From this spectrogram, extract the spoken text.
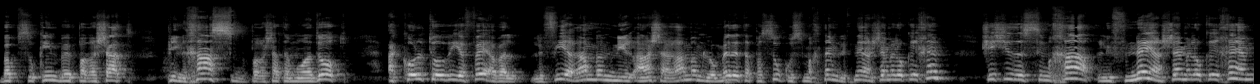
בפסוקים בפרשת פנחס, בפרשת המועדות. הכל טוב ויפה, אבל לפי הרמב"ם נראה שהרמב"ם לומד את הפסוק ושמחתם לפני השם אלוקיכם, שיש איזו שמחה לפני השם אלוקיכם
